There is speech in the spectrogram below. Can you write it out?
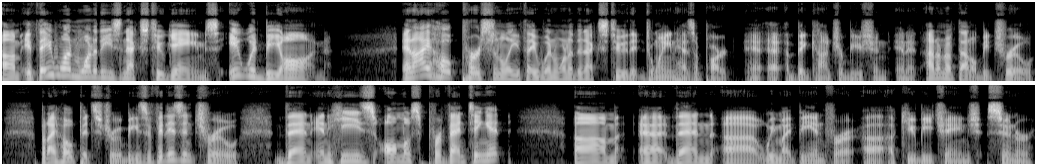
Um, if they won one of these next two games, it would be on. And I hope personally, if they win one of the next two, that Dwayne has a part, a, a, big contribution in it. I don't know if that'll be true, but I hope it's true because if it isn't true, then and he's almost preventing it, um, uh, then uh, we might be in for uh, a QB change sooner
